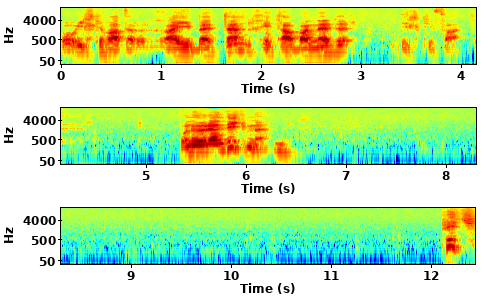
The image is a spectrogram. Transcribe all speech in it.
o iltifattır. Gaybetten hitaba nedir? İltifattır. Bunu öğrendik mi? Peki.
